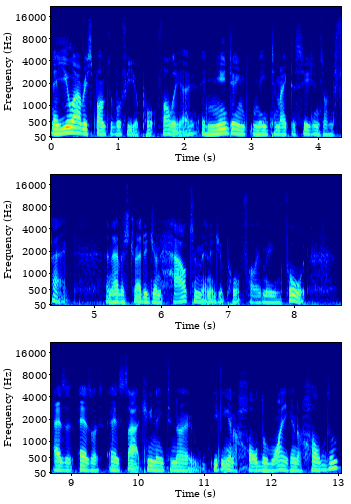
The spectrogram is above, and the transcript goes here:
Now, you are responsible for your portfolio and you do need to make decisions on fact and have a strategy on how to manage your portfolio moving forward as as as such, you need to know if you're going to hold them, why you're going to hold them,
